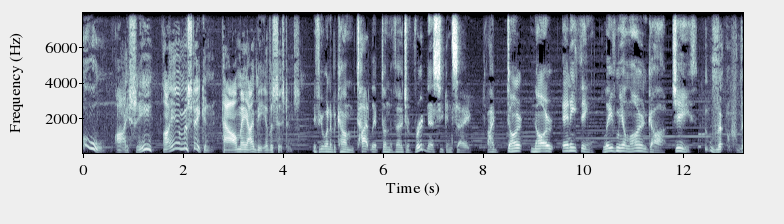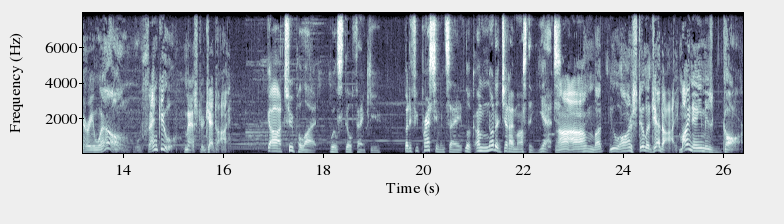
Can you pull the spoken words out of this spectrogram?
Oh, I see. I am mistaken. How may I be of assistance? If you want to become tight-lipped on the verge of rudeness, you can say, I don't know anything. Leave me alone, Gar. Jeez. V- very well. Thank you, Master Jedi. Gar, too polite, will still thank you. But if you press him and say, Look, I'm not a Jedi Master yet. Ah, but you are still a Jedi. My name is Gar.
